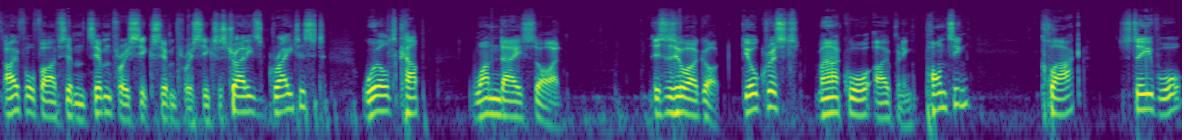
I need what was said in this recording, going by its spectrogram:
0457 736 736. Australia's greatest World Cup one day side. This is who I got Gilchrist, Mark Waugh opening. Ponting, Clarke, Steve Waugh,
